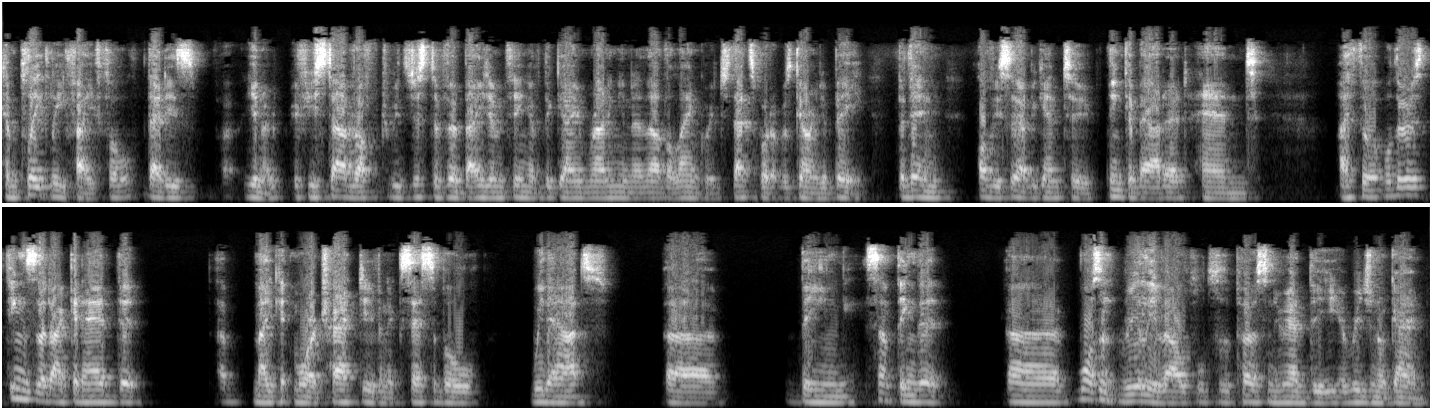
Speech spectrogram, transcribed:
completely faithful. That is, you know, if you started off with just a verbatim thing of the game running in another language, that's what it was going to be. But then obviously I began to think about it and I thought, well, there's things that I can add that uh, make it more attractive and accessible without uh, being something that uh, wasn't really available to the person who had the original game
